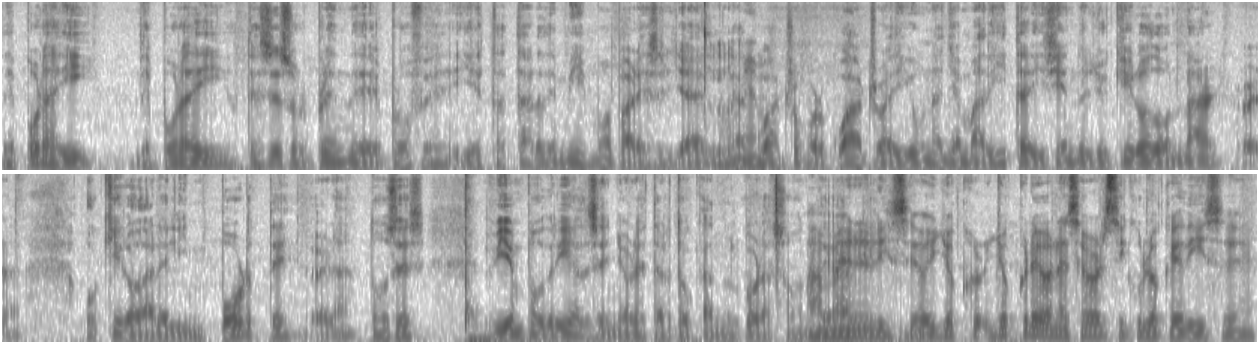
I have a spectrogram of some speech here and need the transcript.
de por ahí de por ahí, usted se sorprende, profe, y esta tarde mismo aparece ya el, la 4x4, ahí una llamadita diciendo yo quiero donar, ¿verdad? O quiero dar el importe, ¿verdad? Entonces, bien podría el Señor estar tocando el corazón. Amén, Eliseo. Yo, yo creo en ese versículo que dice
